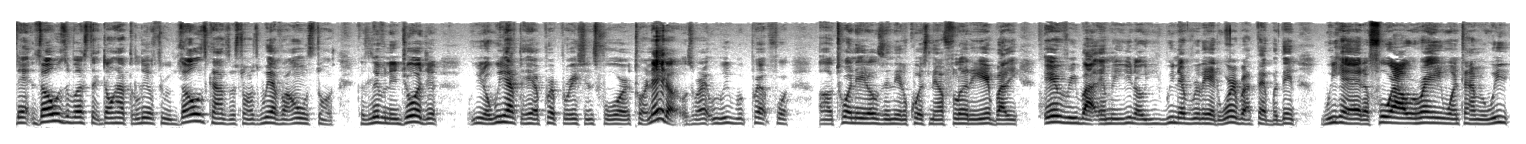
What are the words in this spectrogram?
that those of us that don't have to live through those kinds of storms, we have our own storms. Because living in Georgia, you know, we have to have preparations for tornadoes, right? We would prep for uh, tornadoes and then of course now flooding everybody everybody. I mean you know we never really had to worry about that but then we had a four hour rain one time and we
